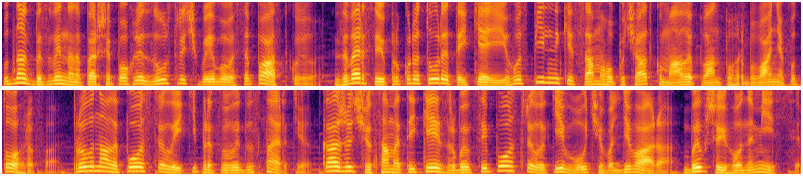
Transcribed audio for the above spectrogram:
Однак безвинна на перший погляд зустріч виявилася пасткою. За версією прокуратури, Тейкей і його спільники з самого початку мали план пограбування фотографа. Пролунали постріли, які призвели до смерті. Кажуть, що саме Тейкей зробив цей постріл, який влучив Альдівара, бивши його на місці.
